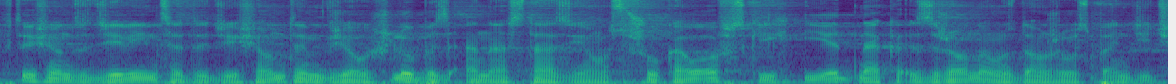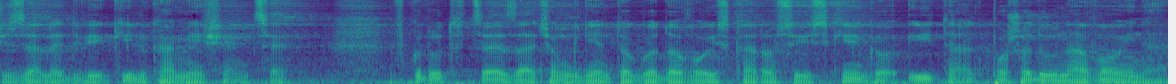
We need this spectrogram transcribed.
W 1910 wziął ślub z Anastazją z Szukałowskich, jednak z żoną zdążył spędzić zaledwie kilka miesięcy. Wkrótce zaciągnięto go do wojska rosyjskiego i tak poszedł na wojnę.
